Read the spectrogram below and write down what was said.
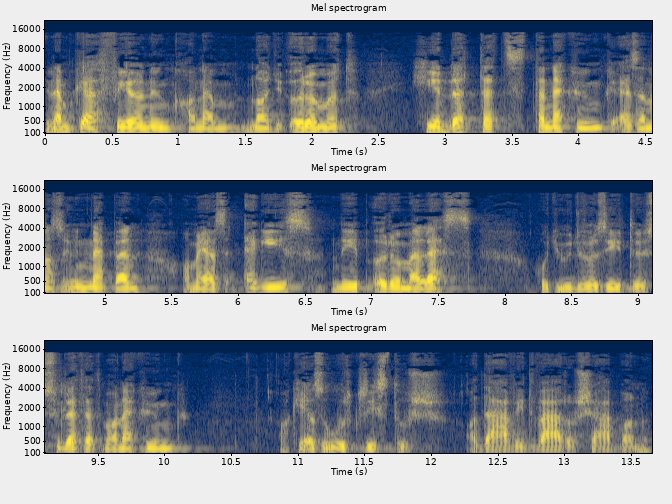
nem kell félnünk, hanem nagy örömöt hirdettetsz te nekünk ezen az ünnepen, amely az egész nép öröme lesz, hogy üdvözítő született ma nekünk, aki az Úr Krisztus a Dávid városában.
